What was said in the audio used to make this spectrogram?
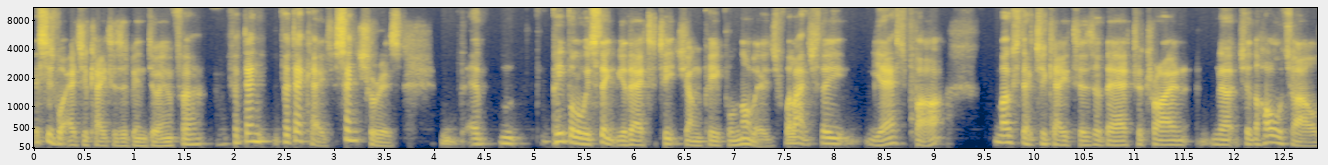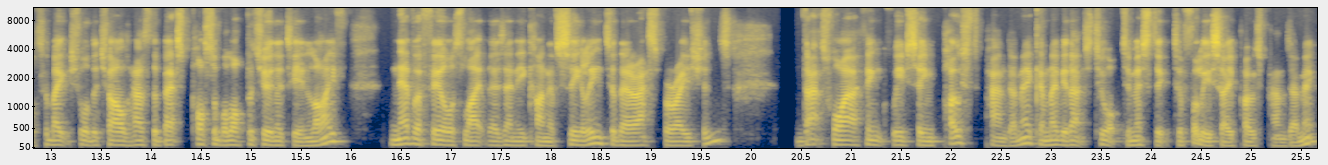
this is what educators have been doing for for, de- for decades, centuries. Uh, people always think you're there to teach young people knowledge. Well, actually, yes, but most educators are there to try and nurture the whole child to make sure the child has the best possible opportunity in life, never feels like there's any kind of ceiling to their aspirations. That's why I think we've seen post pandemic, and maybe that's too optimistic to fully say post pandemic.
